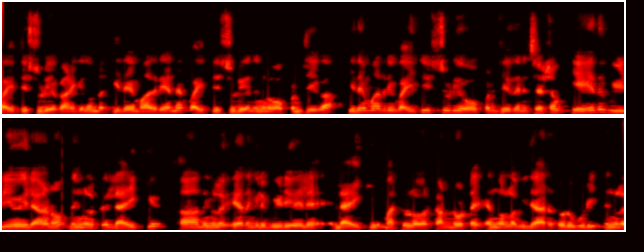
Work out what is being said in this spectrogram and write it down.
വൈറ്റ് സ്റ്റുഡിയോ കാണിക്കുന്നുണ്ട്. ഇതേമാതിരി തന്നെ വൈറ്റ് സ്റ്റുഡിയോ നിങ്ങൾ ഓപ്പൺ ചെയ്യുക. ഇതേമാതിരി വൈറ്റ് സ്റ്റുഡിയോ ഓപ്പൺ ചെയ്തതിന് ശേഷം ഏത് വീഡിയോയിലാണോ നിങ്ങൾക്ക് ലൈക്ക് നിങ്ങൾ ഏതെങ്കിലും വീഡിയോയിലെ ലൈക്ക് മറ്റുള്ളവർ കണ്ടോട്ടെ എന്നുള്ള വിചാരത്തോടു കൂടി നിങ്ങൾ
